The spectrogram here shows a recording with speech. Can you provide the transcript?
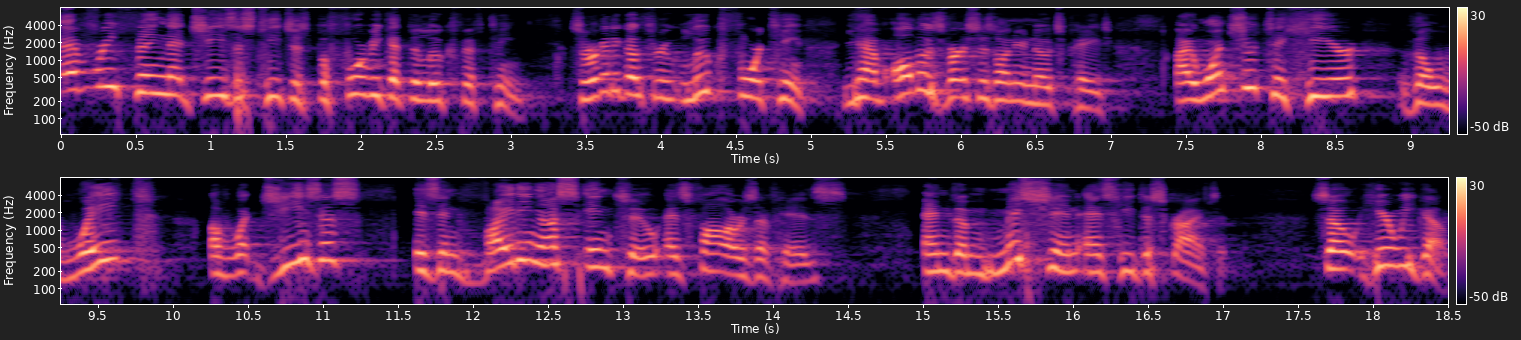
everything that Jesus teaches before we get to Luke 15. So, we're going to go through Luke 14. You have all those verses on your notes page. I want you to hear the weight of what Jesus is inviting us into as followers of His and the mission as He describes it. So, here we go.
